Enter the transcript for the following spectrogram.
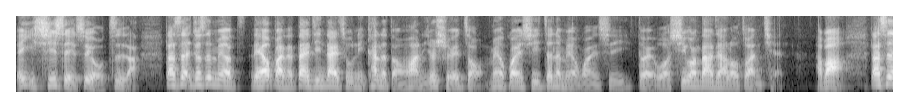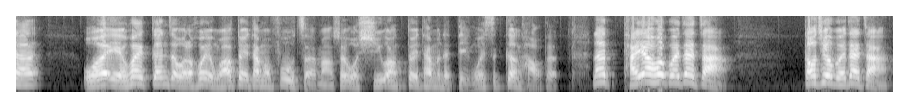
哎，其实也是有字啊，但是就是没有雷老板的带进带出，你看得懂的话，你就学走，没有关系，真的没有关系。对，我希望大家都赚钱，好不好？但是呢，我也会跟着我的会员，我要对他们负责嘛，所以我希望对他们的点位是更好的。那台药会不会再涨？高期会不会再涨？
